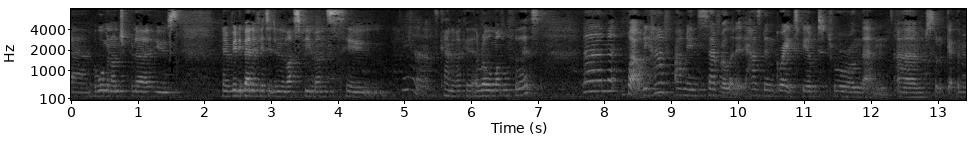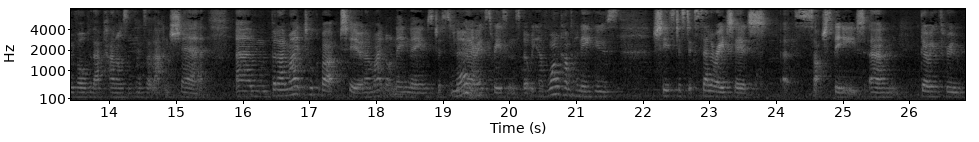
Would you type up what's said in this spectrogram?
um, a woman entrepreneur who's you know, really benefited in the last few months, who Yeah. is kind of like a, a role model for this? Um, well, we have, I mean, several, and it has been great to be able to draw on them, um, to sort of get them involved with our panels and things like that and share. Um, but I might talk about two, and I might not name names just for No. various reasons. But we have one company who's she's just accelerated at such speed, um, going through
